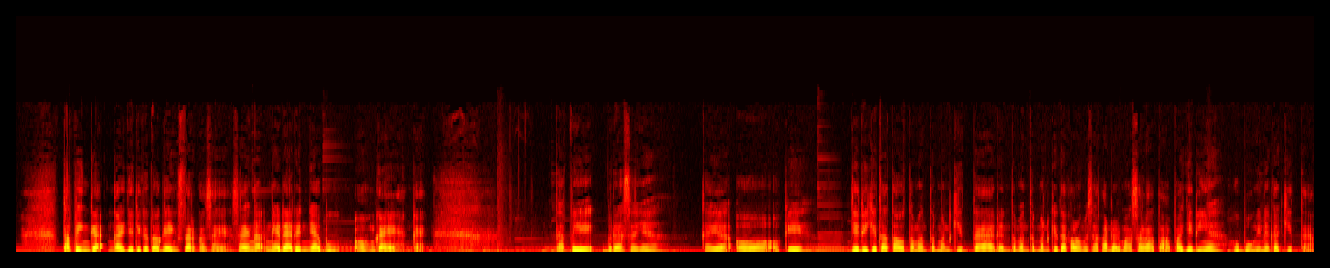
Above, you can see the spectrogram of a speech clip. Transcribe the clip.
Tapi enggak, enggak jadi ketua gangster kok saya. Saya enggak ngedarin nyabu. Oh enggak ya, enggak. Tapi berasanya kayak oh oke okay. jadi kita tahu teman-teman kita dan teman-teman kita kalau misalkan ada masalah atau apa jadinya hubunginnya ke kita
